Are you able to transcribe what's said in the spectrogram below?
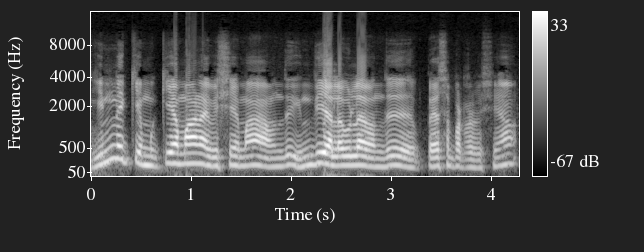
இன்னைக்கு முக்கியமான விஷயமா வந்து இந்திய அளவில் வந்து பேசப்படுற விஷயம்.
